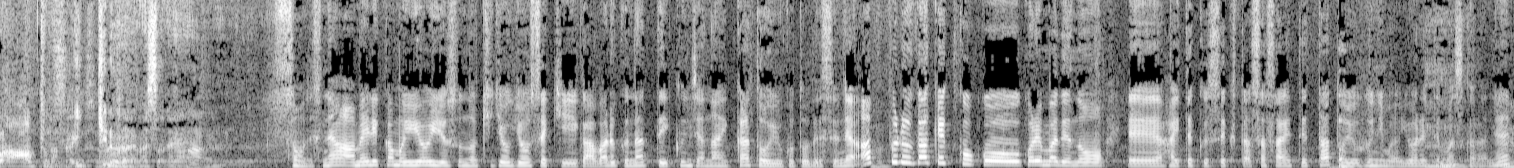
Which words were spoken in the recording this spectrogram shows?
わーっとなんか一気に売られましたね、そうですね、アメリカもいよいよその企業業績が悪くなっていくんじゃないかということですよね、アップルが結構こう、これまでの、えーハイテクセクター、支えてたというふうにも言われてますからね。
